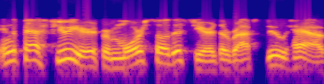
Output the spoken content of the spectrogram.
in the past few years, but more so this year. The refs do have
